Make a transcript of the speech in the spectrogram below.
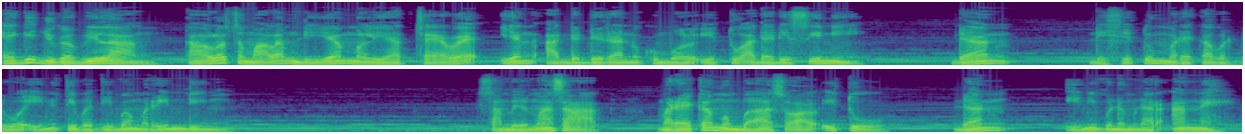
Egi juga bilang kalau semalam dia melihat cewek yang ada di Ranu Kumbolo itu ada di sini. Dan di situ mereka berdua ini tiba-tiba merinding. Sambil masak, mereka membahas soal itu dan ini benar-benar aneh.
